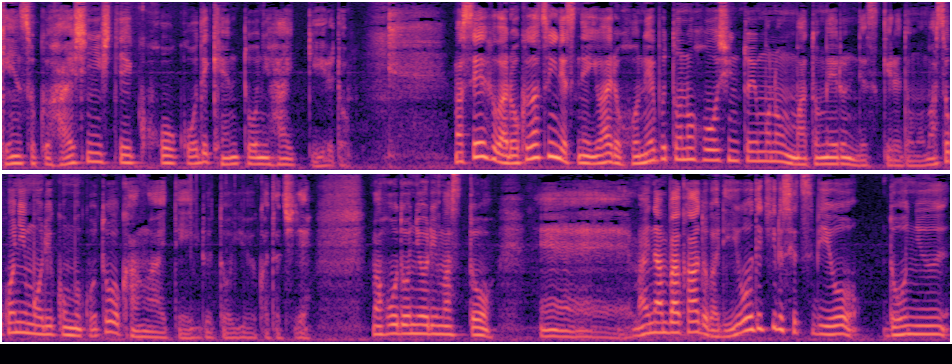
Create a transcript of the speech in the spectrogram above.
原則廃止にしていく方向で検討に入っていると。まあ、政府が6月にですねいわゆる骨太の方針というものをまとめるんですけれども、まあ、そこに盛り込むことを考えているという形で、まあ、報道によりますと、えーマイナンバーカードが利用できる設備を導入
